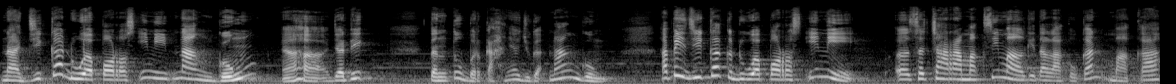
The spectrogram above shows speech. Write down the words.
Nah, jika dua poros ini nanggung, ya, jadi tentu berkahnya juga nanggung. Tapi jika kedua poros ini e, secara maksimal kita lakukan, maka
